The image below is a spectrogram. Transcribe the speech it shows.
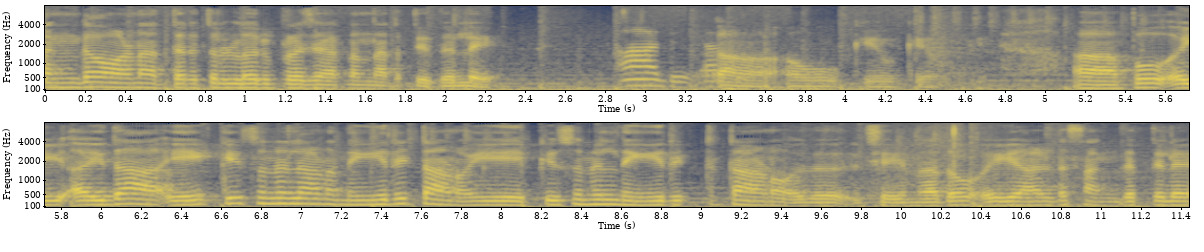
സംഘമാണ് അത്തരത്തിലുള്ള ഒരു പ്രചാരണം നടത്തിയത് അല്ലേ? Okay okay okay. അപ്പോ ഇതാ എ കെ സുനിലാണോ നേരിട്ടാണോ? ഈ എ കെ സുനിൽ നേരിട്ടിട്ടാണോ ഇത് ചെയ്യുന്നത്? അതോ ഇയാളുടെ സംഘത്തിലെ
